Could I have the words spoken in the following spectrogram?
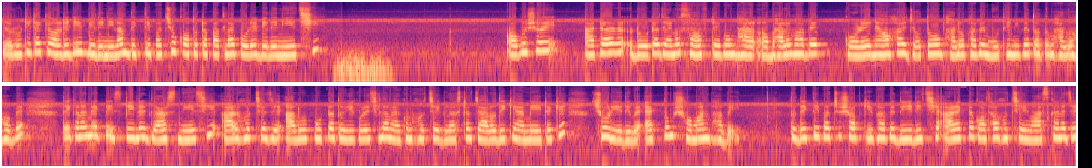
তো রুটিটাকে অলরেডি বেলে নিলাম, দেখতেই পাচ্ছ কতটা পাতলা করে বেলে নিয়েছি। অবশ্যই আটার ডোটা যেন সফট এবং ভালোভাবে করে নেওয়া হয়। যত ভালোভাবে মুথে নিবে তত ভালো হবে। তো এখানে আমি একটা স্টিলের গ্লাস নিয়েছি। আর হচ্ছে যে আলুর পুরটা তৈরি করেছিলাম, এখন হচ্ছে গ্লাসটা চারোদিকে আমি এটাকে ছড়িয়ে দিব একদম সমানভাবে তো দেখতেই পাচ্ছ সব কীভাবে দিয়ে দিচ্ছি। আর একটা কথা হচ্ছে, এই মাঝখানে যে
